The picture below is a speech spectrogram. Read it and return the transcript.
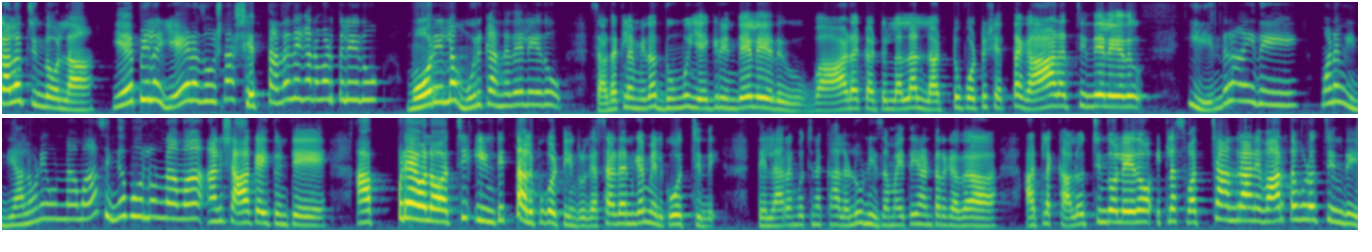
కల వచ్చిందోళ్ళ ఏపీలో ఏడ చూసినా చెత్త అన్నదే కనబడతలేదు. మోరిల్ల మురికి అన్నదే లేదు. సడక్ల మీద దుమ్ము ఎగిరిందే లేదు. వాడకట్టులల్లా లట్టు పొట్టు చెత్త గాడొచ్చిందే లేదు. ఏందిరా ఇది? మనం ఇండియాలోనే ఉన్నామా? సింగపూర్లో ఉన్నామా? అని షాక్ అవుతుంటే అప్పుడే ఎవరో వచ్చి ఇంటి తలుపు కొట్టిండ్రుగా. సడన్గా మెలకు వచ్చింది. తెల్లారంగా వచ్చిన కళలు నిజమైతే అంటారు కదా. అట్లా కళ వచ్చిందో లేదో ఇట్లా స్వచ్ఛాంధ్ర అనే వార్త కూడా వచ్చింది.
